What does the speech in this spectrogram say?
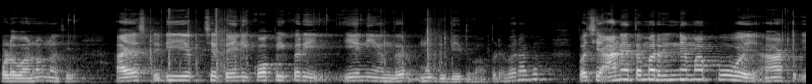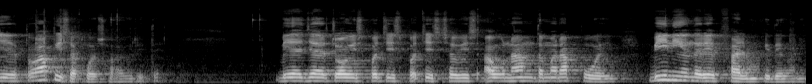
પડવાનો નથી. આ એસટીડી એક છે તો એની કોપી કરી એની અંદર મૂકી દીધું આપણે, બરાબર? પછી આને તમારે રિનેમ આપવું હોય આઠ એ, તો આપી શકો છો આવી રીતે. બે હજાર ચોવીસ, પચીસ પચીસ, છવ્વીસ, આવું નામ તમારે આપવું હોય. બીની અંદર એક ફાઇલ મૂકી દેવાની.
